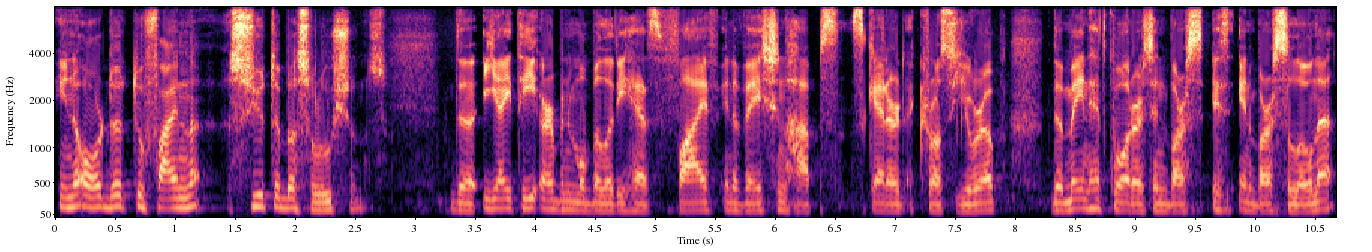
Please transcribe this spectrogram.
in order to find suitable solutions. The EIT Urban Mobility has five innovation hubs scattered across Europe. The main headquarters in Bar- is in Barcelona.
